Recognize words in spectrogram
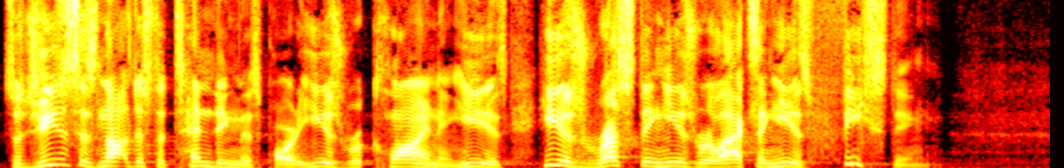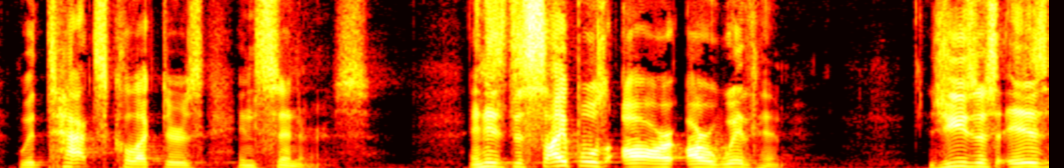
So jesus is not just attending this party. He is reclining. He is he is resting. He is relaxing. He is feasting with tax collectors and sinners. And his disciples are are with him. Jesus is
